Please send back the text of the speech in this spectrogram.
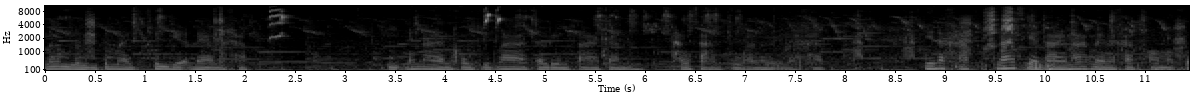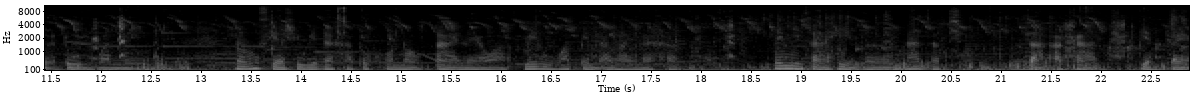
เริ่มลืมขึ้นมาขึ้นเยอะแล้วนะครับ อีกไม่นานคงคิดว่าจะลืมตากันทั้ง 3 ตัวเลยนะครับ นี่นะครับน่าเสียดายมากเลยนะครับ พอมาเปิดดูวันหนึ่งน้องเสียชีวิตนะครับ ทุกคนน้องตายแล้วอะ ไม่รู้ว่าเป็นอะไรนะครับ ไม่มีสาเหตุเลยน่าจะจากอากาศเปลี่ยนแปลง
